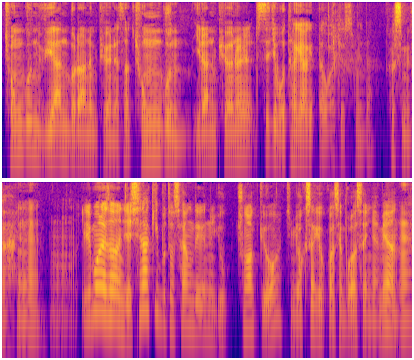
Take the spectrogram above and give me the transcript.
종군 위안부라는 표현에서 종군이라는 표현을 쓰지 못하게 하겠다고 밝혔습니다. 그렇습니다. 네. 어, 일본에서는 이제 신학기부터 사용되어 있는 육- 중학교 지금 역사 교과서에 뭐라 써 있냐면 네.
